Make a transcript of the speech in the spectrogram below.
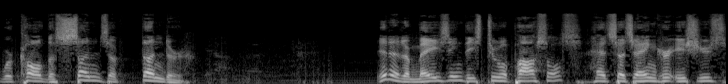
were called the sons of thunder. Isn't it amazing these two apostles had such anger issues,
